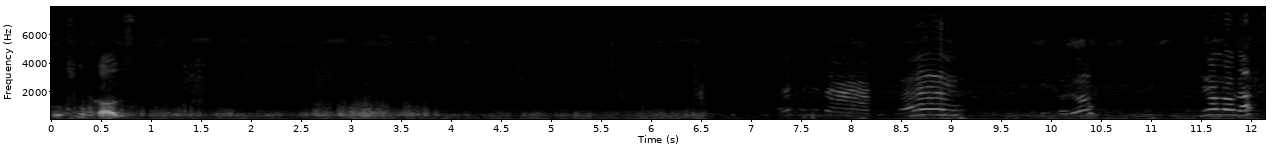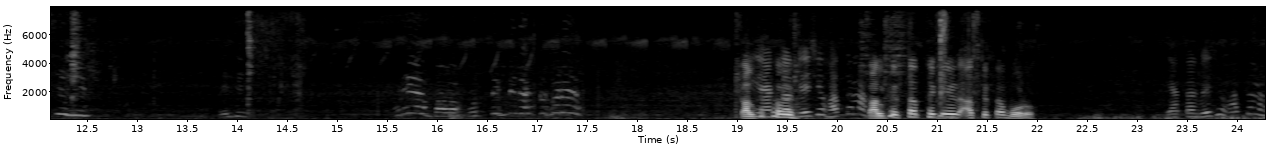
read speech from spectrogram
প্রচুর কাজ এই সুমিতা, কালকেরটা একটা বেশি হচ্ছে না? কালকেরটার থেকে আজকেরটা বড়। একটা বেশি হচ্ছে না?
